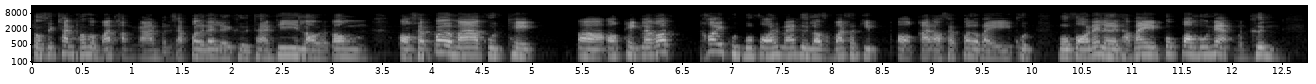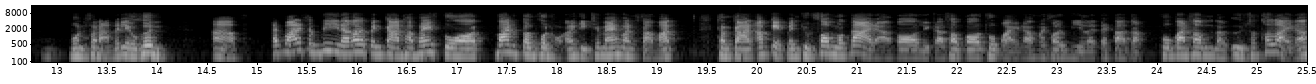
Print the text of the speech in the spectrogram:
ตัวเซ c ชันเขาสามารถทำงานเหมือนแซปเปอร์ได้เลย คือแทนที่เราจะต้องออกแซปเปอร์มาขุดเทคอ่าออกเทคแล้วก็ค่อยขุดโบฟอร์ใช่ไหมคือเราสามารถสกิปออกการออกแซปเปอร์ไปขุดโบฟอร์ได้เลยทำให้พวกป้อมพวกเนี้ยมันขึ้นบนสนามได้เร็วขึ้น อ่า Advanced Assembly นะก็จะเป็นการทำให้ตัวบ้านเติมคนของอังกฤษใช่ไหมมันสามารถทำการอัปเกรดเป็นจุดซ่อมรถได้นะก็หรือการซ่อมก็ทั่วไปนะ ไม่ค่อยมีอะไรแตกต่างจากพวกบ้านซ่อมหลังอื่นสักเท่าไหร่นะ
